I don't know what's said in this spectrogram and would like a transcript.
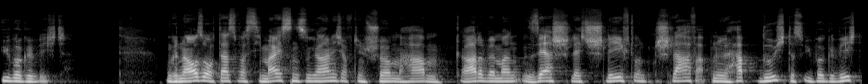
Übergewicht. Und genauso auch das, was die meisten so gar nicht auf den Schirmen haben. Gerade wenn man sehr schlecht schläft und Schlafapnoe hat durch das Übergewicht,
